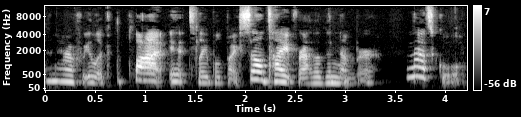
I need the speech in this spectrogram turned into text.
And now if we look at the plot, it's labeled by cell type rather than number, and that's cool.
